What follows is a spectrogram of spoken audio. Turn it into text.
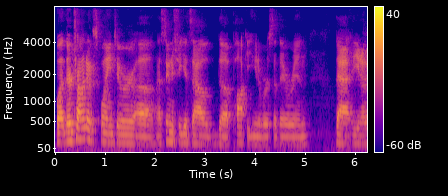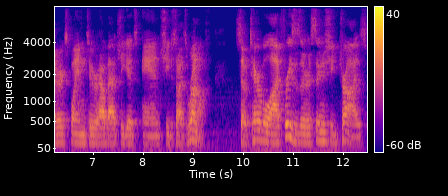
But they're trying to explain to her uh, as soon as she gets out of the pocket universe that they were in that you know they're explaining to her how bad she gets, and she decides to run off. So Terrible Eye freezes her as soon as she tries.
